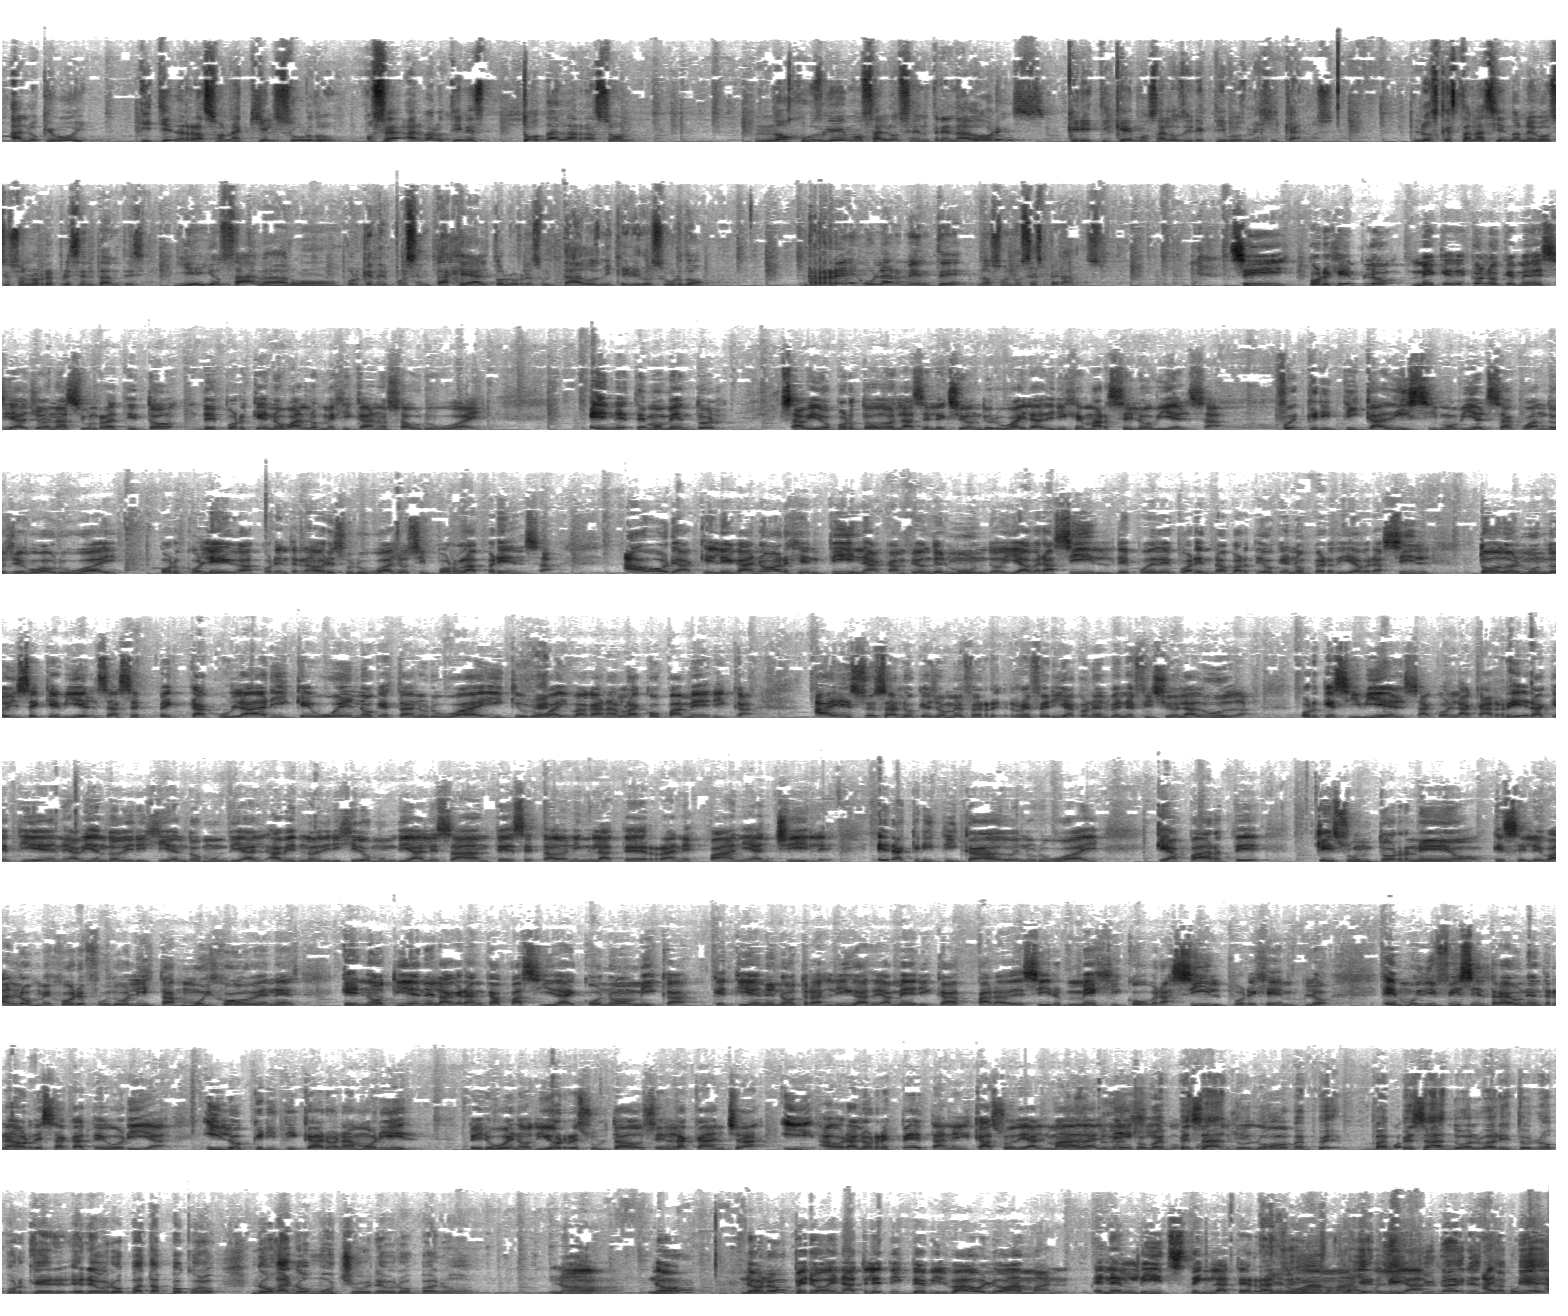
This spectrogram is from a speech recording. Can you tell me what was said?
A lo que voy. Y tiene razón aquí el zurdo. O sea, Álvaro, tienes toda la razón. No juzguemos a los entrenadores, critiquemos a los directivos mexicanos. Los que están haciendo negocios son los representantes y ellos saben, Claro. porque en el porcentaje alto los resultados, mi querido zurdo, regularmente no son los esperados. Sí, por ejemplo, me quedé con lo que me decía John hace un ratito de por qué no van los mexicanos a Uruguay. En este momento, sabido por todos, la selección de Uruguay la dirige Marcelo Bielsa. Fue criticadísimo Bielsa cuando llegó a Uruguay por colegas, por entrenadores uruguayos y por la prensa. Ahora que le ganó a Argentina, campeón del mundo, y a Brasil, después de 40 partidos que no perdía Brasil, todo el mundo dice que Bielsa es espectacular y qué bueno que está en Uruguay y que Uruguay va a ganar la Copa América. A eso es a lo que yo me fer- refería con el beneficio de la duda. Porque si Bielsa, con la carrera que tiene, habiendo, dirigiendo mundial, habiendo dirigido mundiales antes, estado en Inglaterra, en España, en Chile, era criticado en Uruguay, que aparte que es un torneo que se le van los mejores futbolistas muy jóvenes, que no tiene la gran capacidad económica que tienen otras ligas de América, para decir México Brasil, por ejemplo, es muy difícil traer un entrenador de esa categoría. Y lo criticaron a morir. Pero bueno, dio resultados en la cancha y ahora lo respetan. El caso de Almada Bueno, en esto, esto México. va empezando, ¿no? llegó- Va, empe- va empezando, Alvarito, ¿no? Porque en Europa tampoco, no ganó mucho en Europa, ¿no? No, no, no, no, pero en Athletic de Bilbao lo aman. En el Leeds de Inglaterra lo Leeds, aman. y en O Leeds sea, United hay- también.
